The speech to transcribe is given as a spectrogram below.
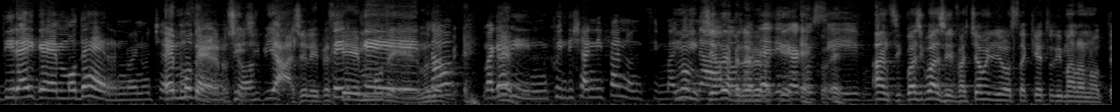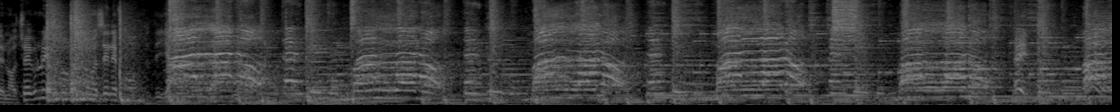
direi che è moderno in un certo è moderno, sì, senso. ci piace lei perché, Perché, è moderno. no, eh, magari in 15 anni fa non si immaginava non si avrebbe una perché- dedica ecco, così. eh, anzi quasi quasi facciamogli lo stacchetto di malanotte no cioè lui come se ne fotte diciamo. Ehi, mal-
